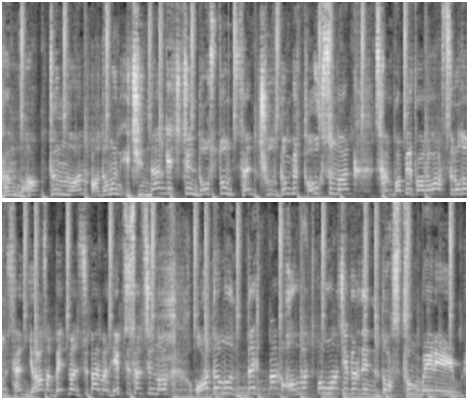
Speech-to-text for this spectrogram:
Efekan ne yaptın lan? Adamın içinden geçtin dostum. Sen çılgın bir tavuksun lan. Sen vampir falan olamazsın oğlum. Sen yarasa, Batman, Superman hepsi sensin lan. O adamı resmen hallaç bavuğa çevirdin dostum benim.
